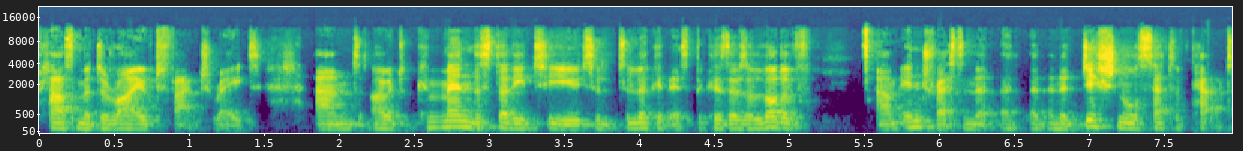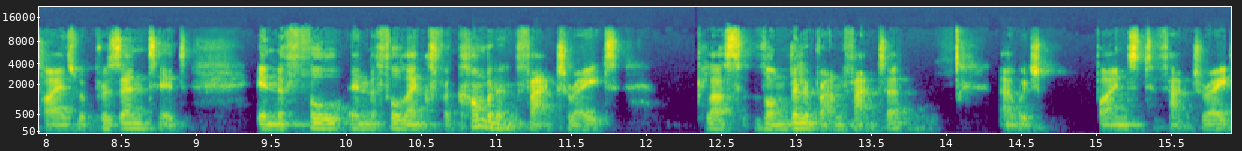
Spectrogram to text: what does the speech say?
plasma derived factor VIII. And I would commend the study to you to, to look at this because there's a lot of um, interest in that an additional set of peptides were presented in the full, in the full length recombinant factor VIII plus von Willebrand factor, uh, which binds to factor VIII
